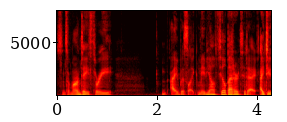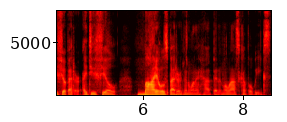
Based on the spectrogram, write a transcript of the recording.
Since I'm on day three, I was like, maybe I'll feel better today. I do feel better. I do feel miles better than what I have been in the last couple weeks.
